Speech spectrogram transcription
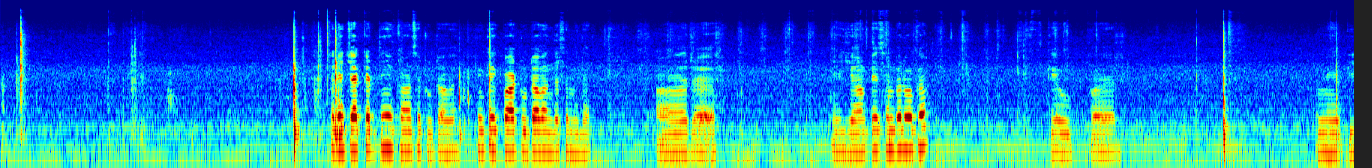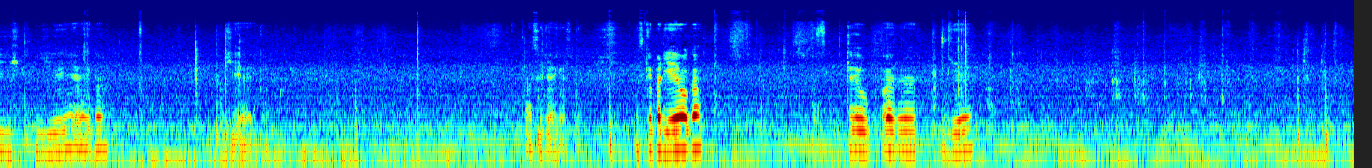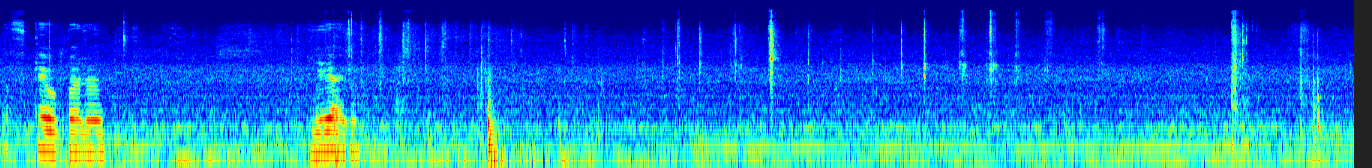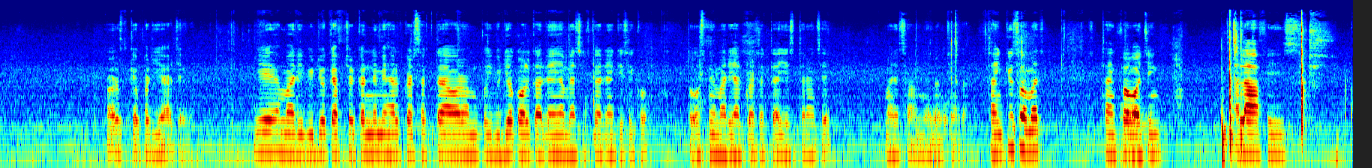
चलिए चेक करते हैं कहाँ से टूटा हुआ है, क्योंकि एक पार्ट टूटा हुआ अंदर से मिला और यहाँ पे सिंबल होगा के ऊपर में भी ये आएगा ये आएगा। कहाँ से जाएगा इसमें? इसके ऊपर ये होगा, इसके ऊपर ये इसके ऊपर, ये आएगा। और उसके ऊपर ये आ जाएगा। ये हमारी वीडियो कैप्चर करने में हेल्प कर सकता है और हम कोई वीडियो कॉल कर रहे हैं या मैसेज कर रहे हैं किसी को तो उसमें हमारी हेल्प कर सकता है इस तरह से। हमारे सामने लग जाएगा। Thank you so much thank for watching अल्लाह हाफिज़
